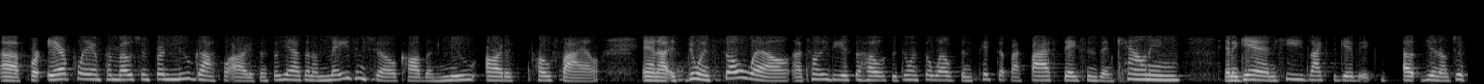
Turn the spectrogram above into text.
uh, for airplay and promotion for new gospel artists. And so he has an amazing show called the New Artist Profile, and uh, it's doing so well. Uh, Tony D is the host. It's doing so well. It's been picked up by five stations and counting. And again, he likes to give uh, you know just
